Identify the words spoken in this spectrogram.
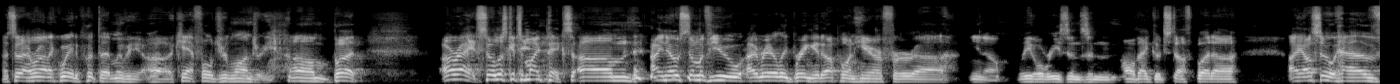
That's an ironic way to put that movie. Uh, I can't fold your laundry. Um, but all right, so let's get to my picks. Um, I know some of you. I rarely bring it up on here for uh, you know legal reasons and all that good stuff. But uh, I also have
